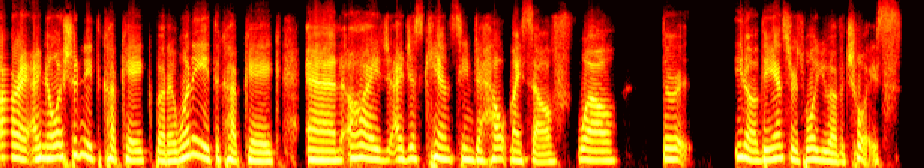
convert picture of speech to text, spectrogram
all right, I know I shouldn't eat the cupcake, but I want to eat the cupcake, and oh, I I just can't seem to help myself. Well, there, you know, the answer is well, you have a choice,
